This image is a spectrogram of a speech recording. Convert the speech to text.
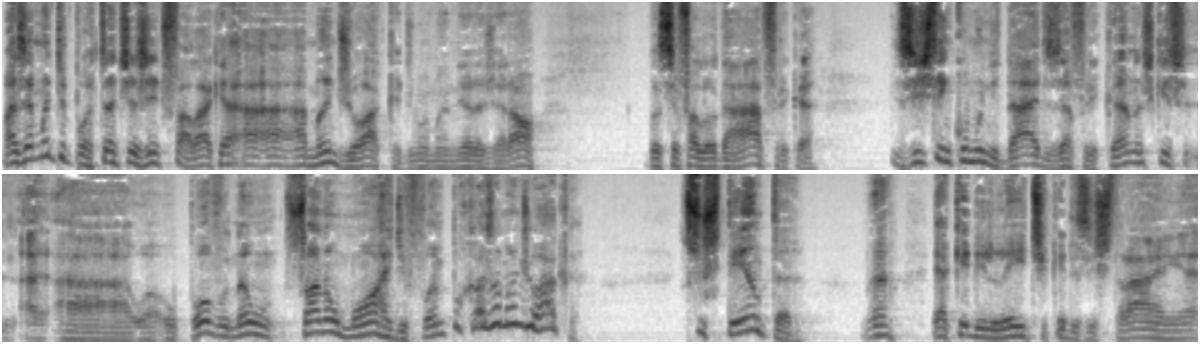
mas é muito importante a gente falar que a, a, a mandioca, de uma maneira geral, você falou da África, existem comunidades africanas que a, o, o povo não só não morre de fome por causa da mandioca. Sustenta, né? é aquele leite que eles extraem, é,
